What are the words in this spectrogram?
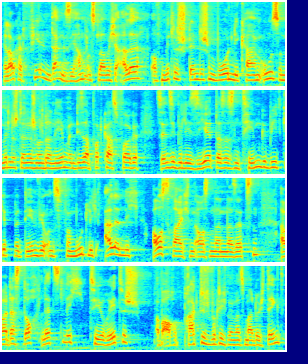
Herr Laukert, vielen Dank. Sie haben uns, glaube ich, alle auf mittelständischem Boden, die KMUs und mittelständischen Unternehmen in dieser Podcast-Folge sensibilisiert, dass es ein Themengebiet gibt, mit dem wir uns vermutlich alle nicht ausreichend auseinandersetzen, aber das doch letztlich theoretisch aber auch praktisch wirklich, wenn man es mal durchdenkt,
